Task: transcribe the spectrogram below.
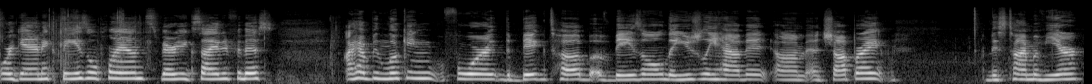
organic basil plants. Very excited for this. I have been looking for the big tub of basil. They usually have it um, at ShopRite this time of year.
